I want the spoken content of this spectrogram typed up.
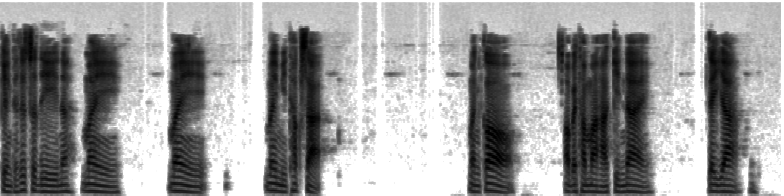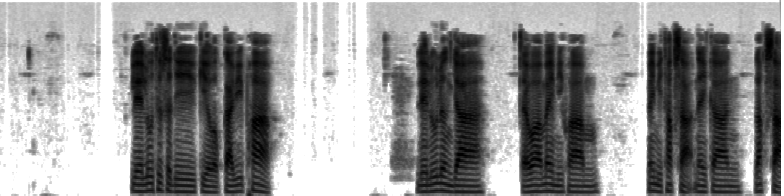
เก่งแต่ทฤษฎีนะไม่ไม่ไม่มีทักษะ มันก็เอาไปทำมาหากินได้ ได้ยากเเรียนรู้ทฤษฎีเกี่ยวกับกายวิภาค เรียนรู้เรื่องยา แต่ว่าไม่มีความไม่มีทักษะในการรักษา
